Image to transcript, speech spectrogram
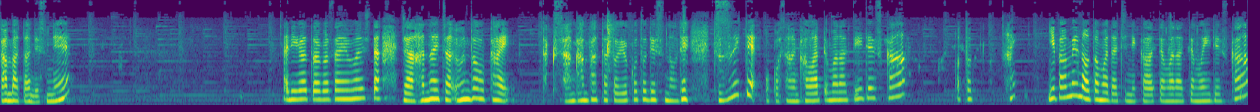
頑張ったんですね。ありがとうございました。じゃあ、花江ちゃん運動会、たくさん頑張ったということですので、続いてお子さん変わってもらっていいですか？おと、はい。2番目のお友達に変わってもらってもいいですか？は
